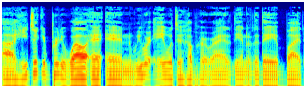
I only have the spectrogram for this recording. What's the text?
uh, he took it pretty well, and, and, we were able to help her right at the end of the day. But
